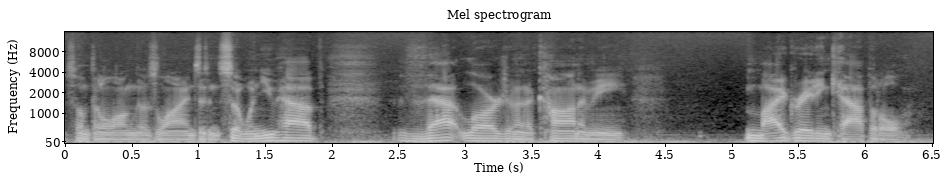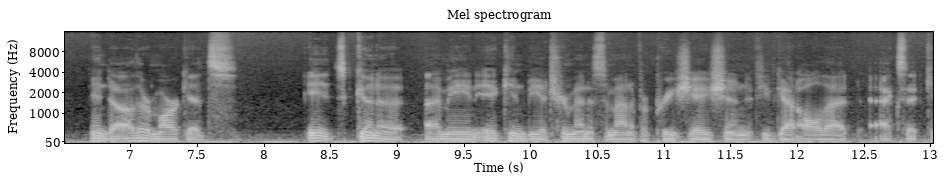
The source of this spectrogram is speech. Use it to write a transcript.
something along those lines. And so when you have that large of an economy migrating capital into other markets, it's gonna. I mean, it can be a tremendous amount of appreciation if you've got all that exit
